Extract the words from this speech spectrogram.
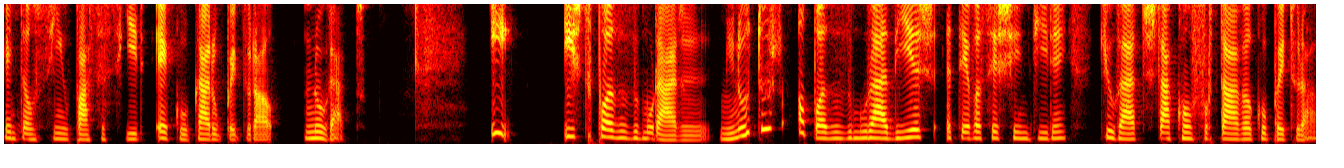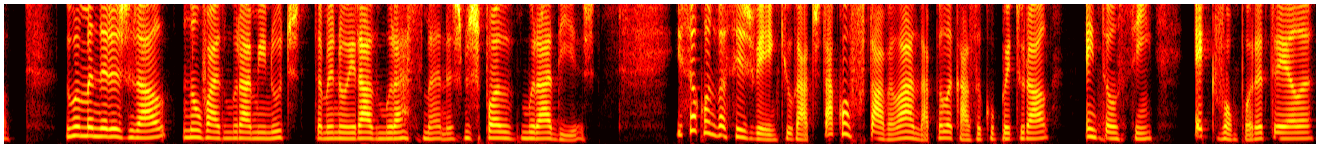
então sim o passo a seguir é colocar o peitoral no gato. E isto pode demorar minutos ou pode demorar dias até vocês sentirem que o gato está confortável com o peitoral. De uma maneira geral, não vai demorar minutos, também não irá demorar semanas, mas pode demorar dias. E só quando vocês veem que o gato está confortável a andar pela casa com o peitoral, então sim é que vão pôr a trela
